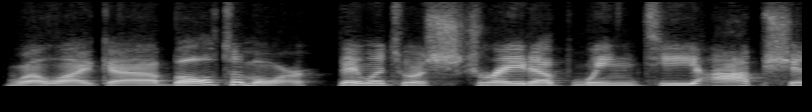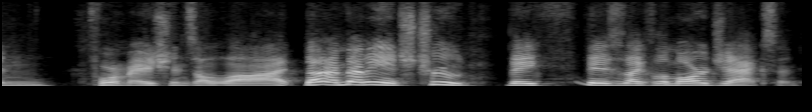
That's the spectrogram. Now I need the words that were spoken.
Well, like uh, Baltimore, they went to a straight up wing T option formations a lot. I mean, it's true. They it's like Lamar Jackson.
